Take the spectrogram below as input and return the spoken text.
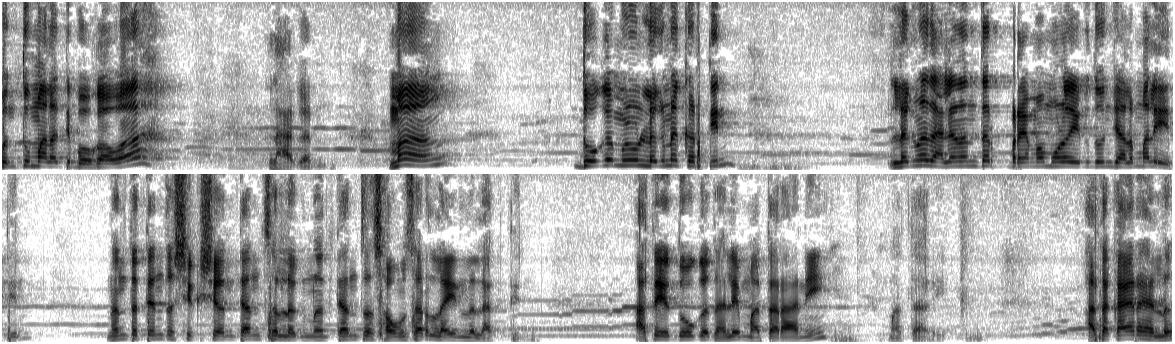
पण तुम्हाला ते भोगावं लागन. मग दोघं मिळून लग्न करतील लग्न झाल्यानंतर प्रेमामुळे एक दोन जन्माला येतील नंतर त्यांचं शिक्षण त्यांचं लग्न त्यांचा संसार लाईनला लागतील आता हे दोघं झाले म्हातारा आणि म्हातारी. आता काय राहिलं?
